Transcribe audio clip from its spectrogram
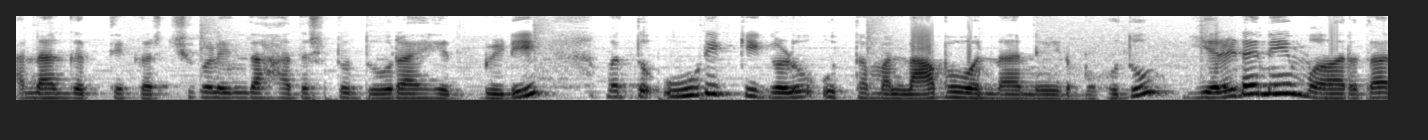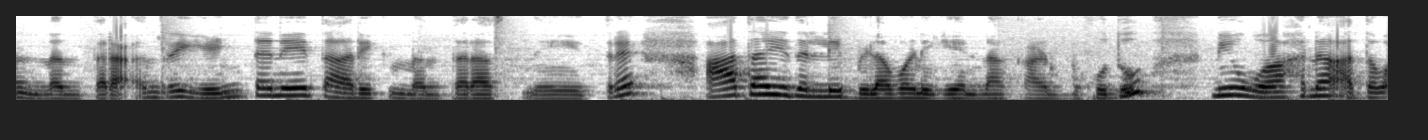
ಅನಗತ್ಯ ಖರ್ಚುಗಳಿಂದ ಆದಷ್ಟು ದೂರ ಎದ್ಬಿಡಿ ಮತ್ತು ಹೂಡಿಕೆಗಳು ಉತ್ತಮ ಲಾಭವನ್ನು ನೀಡಬಹುದು. ಎರಡನೇ ವಾರದ ನಂತರ, ಅಂದರೆ ಎಂಟನೇ ತಾರೀಕು ನಂತರ ಸ್ನೇಹಿತರೆ, ಆದಾಯದಲ್ಲಿ ಬೆಳವಣಿಗೆಯನ್ನು ಕಾಣಬಹುದು. ನೀವು ವಾಹನ ಅಥವಾ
